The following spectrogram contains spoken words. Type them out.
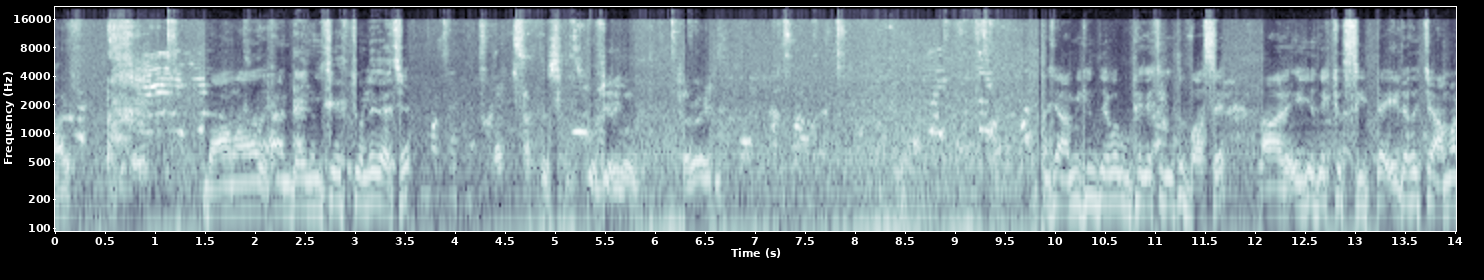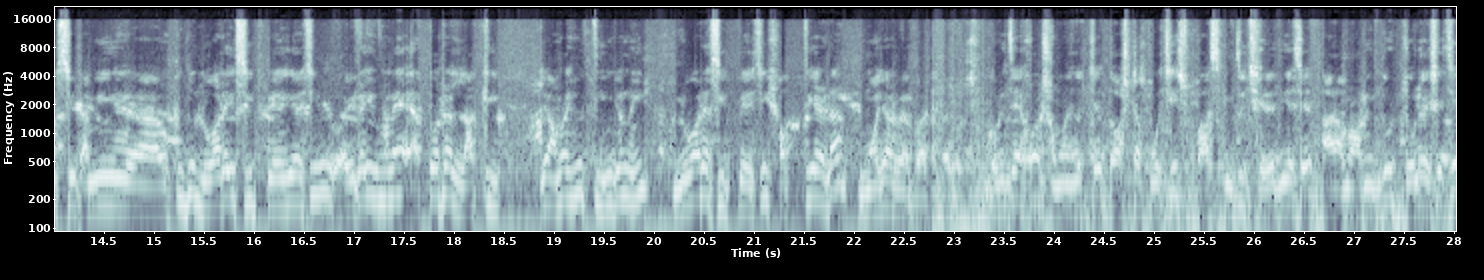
আর বাবা আমার ওখানটায় নিচে চলে গেছে। আচ্ছা আমি কিন্তু এবার উঠে গেছি কিন্তু বাসে। আর এই যে দেখছ সিটটা এটা হচ্ছে আমার সিট আমি কিন্তু লোয়ারেই সিট পেয়ে গেছি। এটাই মানে এতটা লাকি যে আমরা কিন্তু তিনজনেই লোয়ারে সিট পেয়েছি। সব থেকে একটা মজার ব্যাপার। ঘড়িতে এখন সময় হচ্ছে দশটা পঁচিশ বাস কিন্তু ছেড়ে দিয়েছে আর আমরা অনেক দূর চলে এসেছি।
